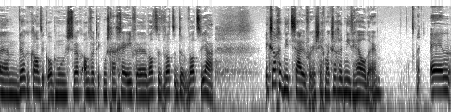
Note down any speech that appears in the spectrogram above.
um, welke kant ik op moest... welk antwoord ik moest gaan geven. Wat, wat, de, wat ja ik zag het niet zuiver, zeg maar. Ik zag het niet helder. En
